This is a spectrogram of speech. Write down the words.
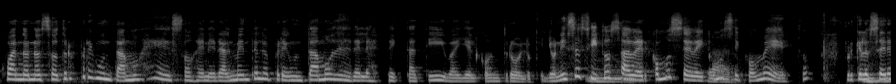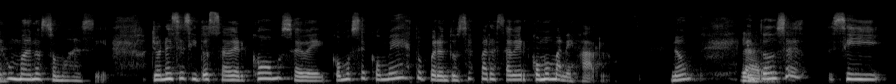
cuando nosotros preguntamos eso, generalmente lo preguntamos desde la expectativa y el control, lo que yo necesito mm, saber cómo se ve, cómo se come esto, porque los seres humanos somos así. Yo necesito saber cómo se ve, cómo se come esto, pero entonces para saber cómo manejarlo, ¿no? Entonces, si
